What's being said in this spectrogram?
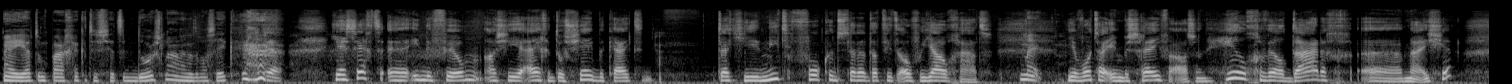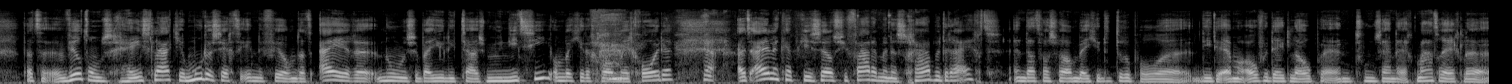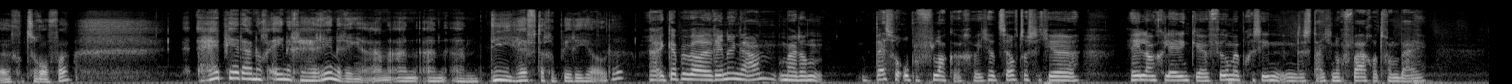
Maar ja, je hebt een paar gekken tussen zitten die doorslaan en dat was ik. Ja. Jij zegt eh, in de film, als je je eigen dossier bekijkt... dat je je niet voor kunt stellen dat dit over jou gaat. Nee. Je wordt daarin beschreven als een heel gewelddadig eh, meisje... dat eh, wild om zich heen slaat. Je moeder zegt in de film dat eieren noemen ze bij jullie thuis munitie... omdat je er gewoon mee gooide. Ja. Uiteindelijk heb je zelfs je vader met een schaar bedreigd. En dat was wel een beetje de druppel eh, die de emmer over deed lopen. En toen zijn er echt maatregelen getroffen. Heb jij daar nog enige herinneringen aan, aan, aan, aan die heftige periode? Ja, ik heb er wel herinneringen aan, maar dan best wel oppervlakkig. Weet je? Hetzelfde als dat je heel lang geleden een keer een film hebt gezien... en daar staat je nog vaag wat van bij.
